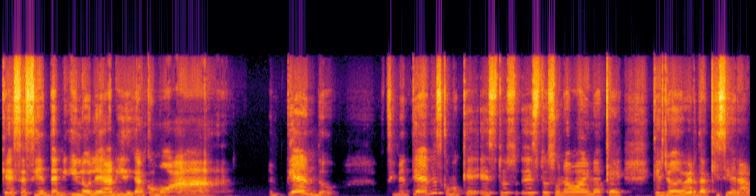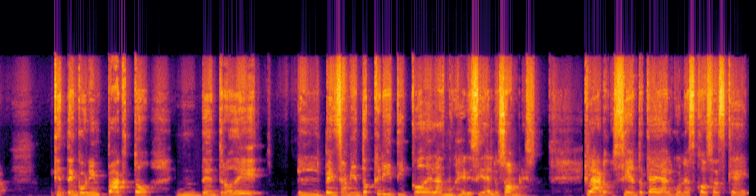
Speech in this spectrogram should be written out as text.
que se sienten y lo lean y digan como, ah, entiendo. Si me entiendes, como que esto es, esto es una vaina que, que yo de verdad quisiera que tenga un impacto dentro del pensamiento crítico de las mujeres y de los hombres claro, siento que hay algunas cosas que,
